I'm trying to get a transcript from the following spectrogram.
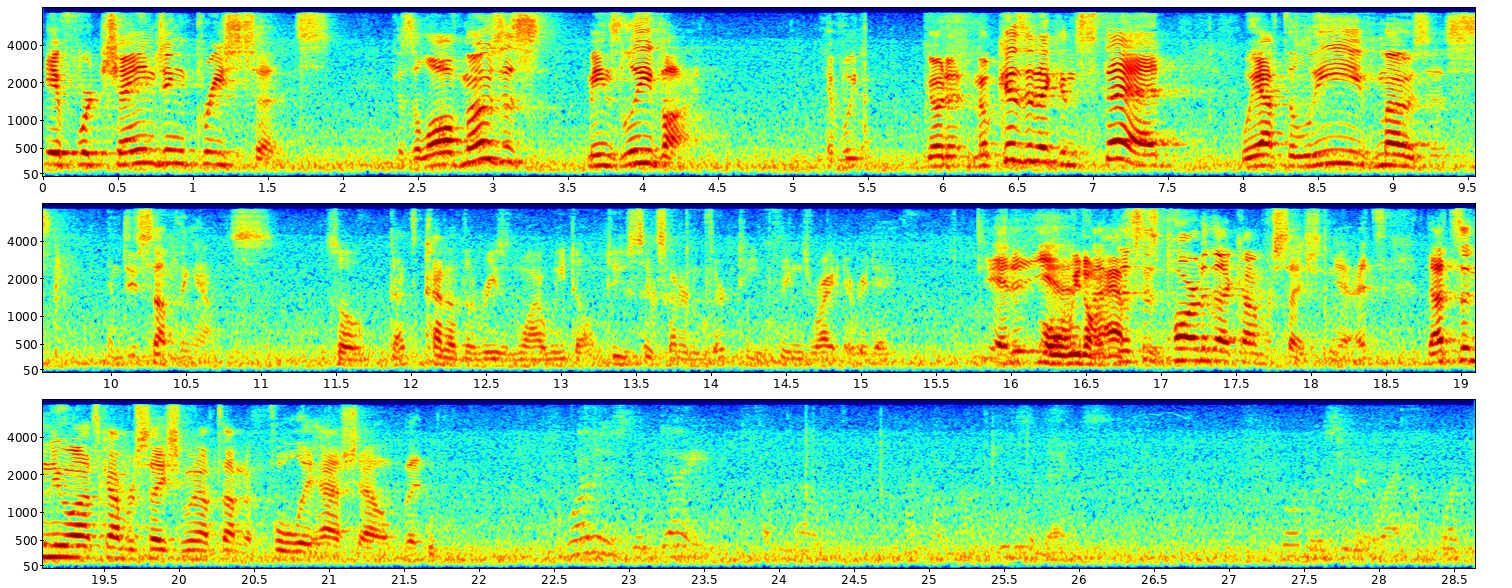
if we're changing priesthoods. Because the law of Moses means Levi. If we go to Melchizedek instead, we have to leave Moses and do something else. So that's kind of the reason why we don't do 613 things right every day. It, it- yeah, we don't have this to. is part of that conversation. Yeah, it's that's a nuanced conversation we don't have time to fully hash out. But What is the date of Mel, Melchizedek's? When around? What do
